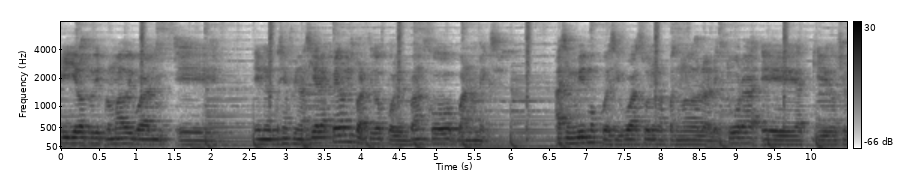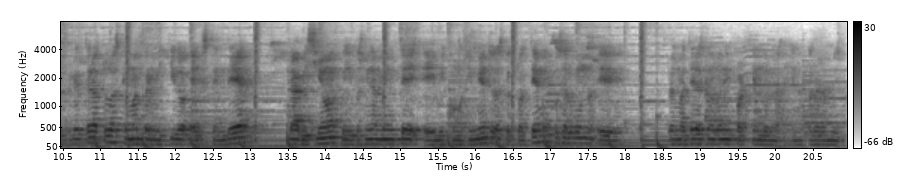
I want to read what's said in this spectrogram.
y el otro diplomado igual eh, en educación financiera, pero impartido por el Banco Banamex. Asimismo, pues igual soy un apasionado de la lectura, he adquirido ciertas literaturas que me han permitido extender la visión y pues finalmente eh, mi conocimiento respecto al tema y pues algunas eh, las materias que nos van impartiendo en la, en la carrera misma.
